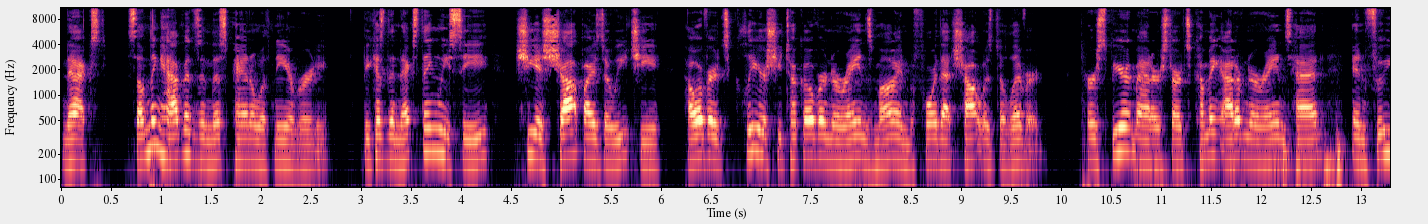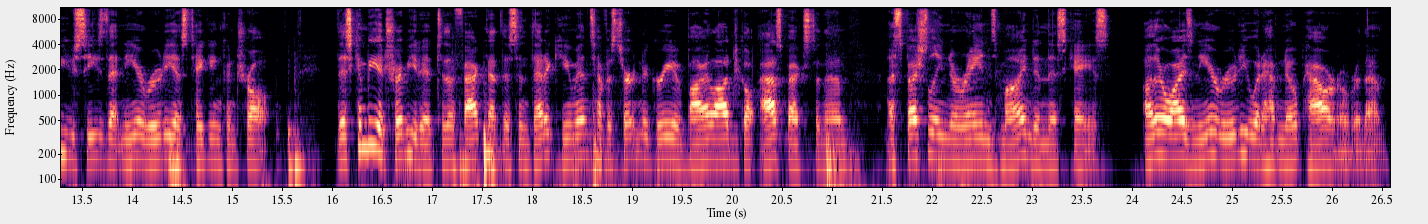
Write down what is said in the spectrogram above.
Next, something happens in this panel with Neorudi, because the next thing we see, she is shot by Zoichi, however it's clear she took over Narain's mind before that shot was delivered. Her spirit matter starts coming out of Narain's head, and Fuyu sees that Neorudi is taking control. This can be attributed to the fact that the synthetic humans have a certain degree of biological aspects to them, especially Narain's mind in this case, otherwise Neorudi would have no power over them.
